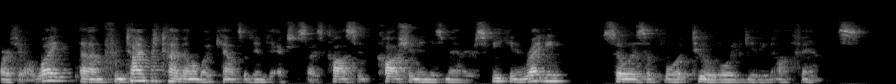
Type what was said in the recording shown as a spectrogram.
Arthur L. White, um, from time to time, Ellen White counseled him to exercise caution, caution in his manner of speaking and writing, so as to avoid giving offense,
